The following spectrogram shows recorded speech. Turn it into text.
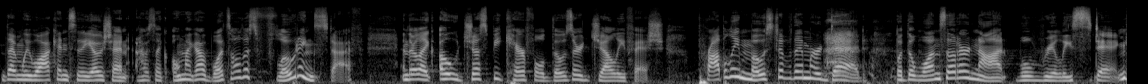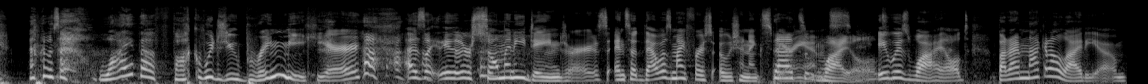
Then we walk into the ocean. I was like, oh my God, what's all this floating stuff? And they're like, oh, just be careful. Those are jellyfish. Probably most of them are dead, but the ones that are not will really sting. And I was like, why the fuck would you bring me here? I was like, there's so many dangers. And so that was my first ocean experience. That's wild. It was wild. But I'm not going to lie to you.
